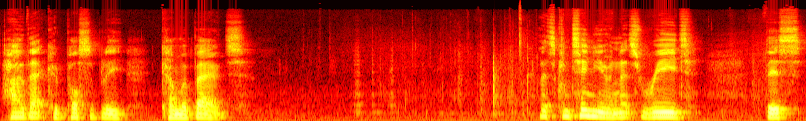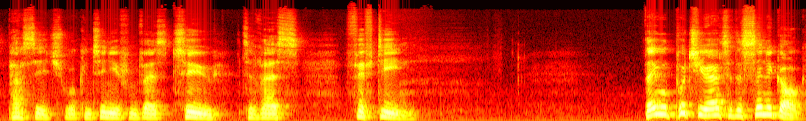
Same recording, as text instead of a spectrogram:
how that could possibly come about. Let's continue and let's read this passage. We'll continue from verse 2 to verse 15. They will put you out of the synagogue.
